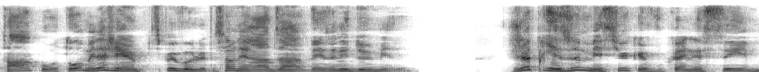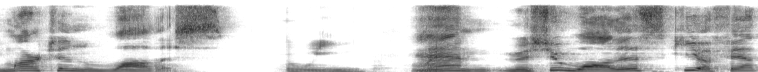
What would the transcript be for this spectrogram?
talk autour, mais là, j'ai un petit peu évolué. Parce que là, on est rendu en- dans les années 2000. Je présume, messieurs, que vous connaissez Martin Wallace. Oui. Hein? Monsieur Wallace, qui a fait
